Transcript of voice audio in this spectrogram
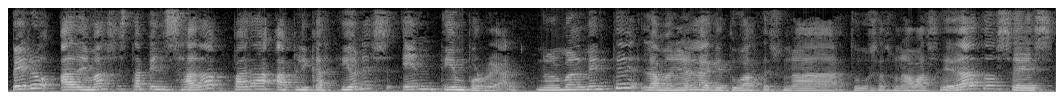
pero además está pensada para aplicaciones en tiempo real. Normalmente la manera en la que tú haces una, tú usas una base de datos es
